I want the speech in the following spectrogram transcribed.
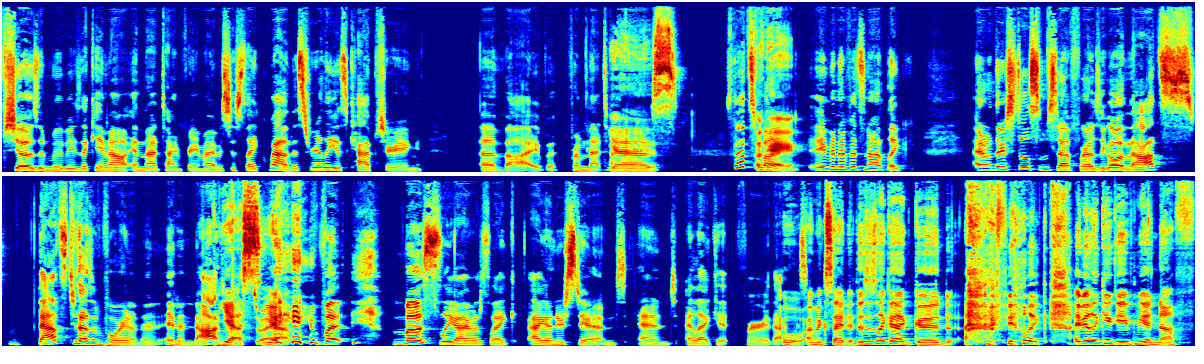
shows and movies that came out in that time frame. I was just like, wow, this really is capturing a vibe from that time period. yes. So that's fine, Okay. even if it's not like. I don't. There's still some stuff where I was like, "Oh, that's that's 2004 in a, in a not Yes, way." yeah. but mostly, I was like, I understand and I like it for that. Oh. I'm excited. This is like a good I feel like I feel like you gave me enough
